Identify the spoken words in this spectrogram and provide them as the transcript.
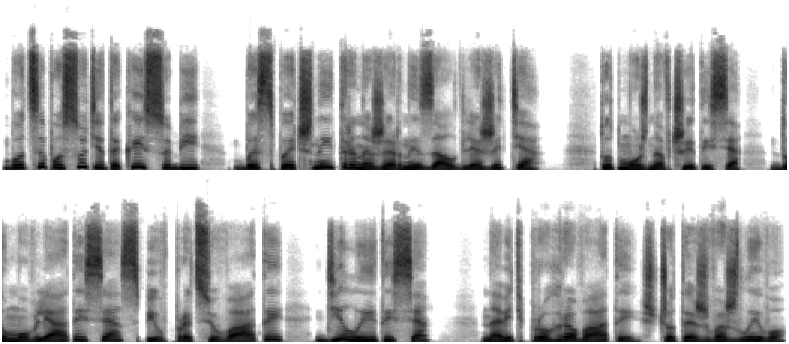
Бо це, по суті, такий собі безпечний тренажерний зал для життя. Тут можна вчитися домовлятися, співпрацювати, ділитися, навіть програвати, що теж важливо.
